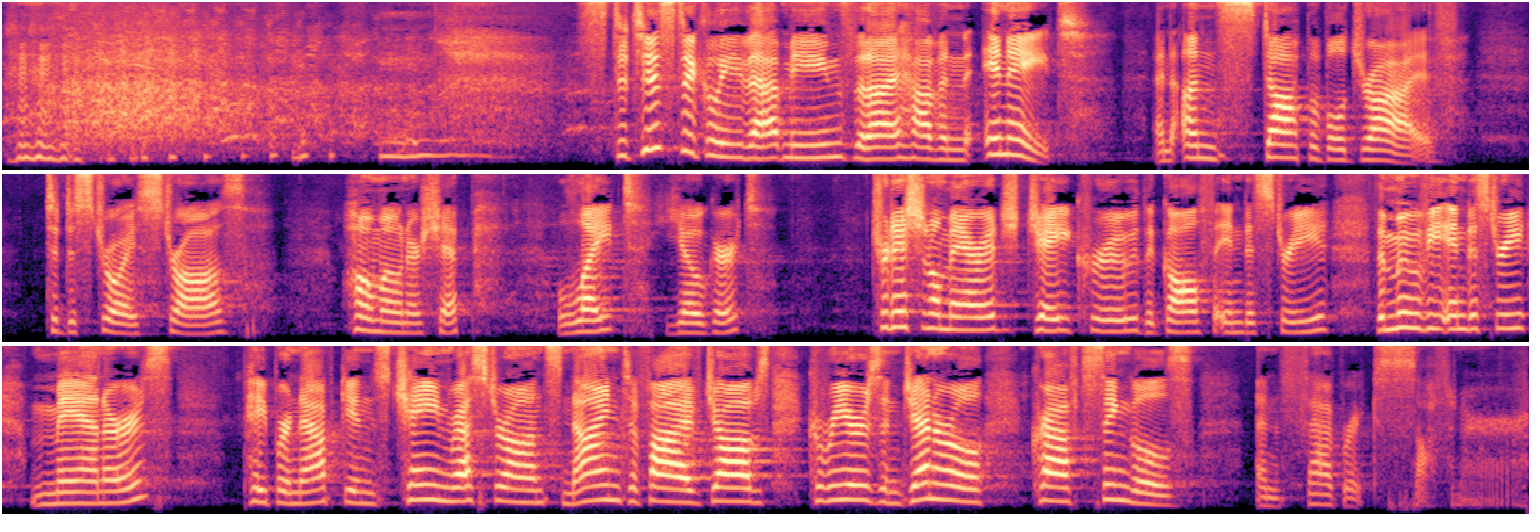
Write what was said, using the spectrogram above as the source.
Statistically, that means that I have an innate and unstoppable drive to destroy straws, home ownership, light yogurt, traditional marriage, J. Crew, the golf industry, the movie industry, manners, paper napkins, chain restaurants, nine to five jobs, careers in general, Kraft Singles, and fabric softener.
